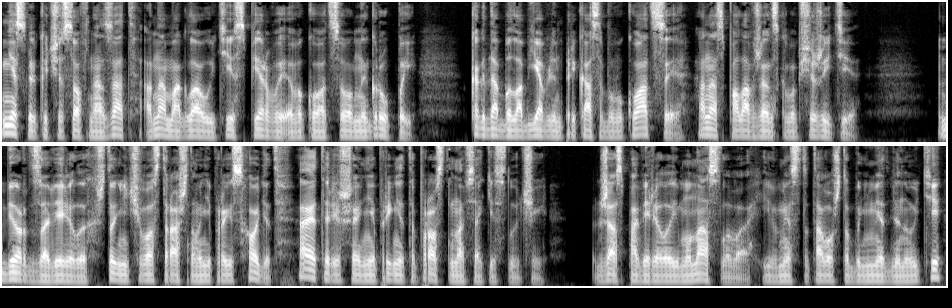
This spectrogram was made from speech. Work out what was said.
Несколько часов назад она могла уйти с первой эвакуационной группой. Когда был объявлен приказ об эвакуации, она спала в женском общежитии. Бёрд заверил их, что ничего страшного не происходит, а это решение принято просто на всякий случай. Джаз поверила ему на слово, и вместо того, чтобы немедленно уйти,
